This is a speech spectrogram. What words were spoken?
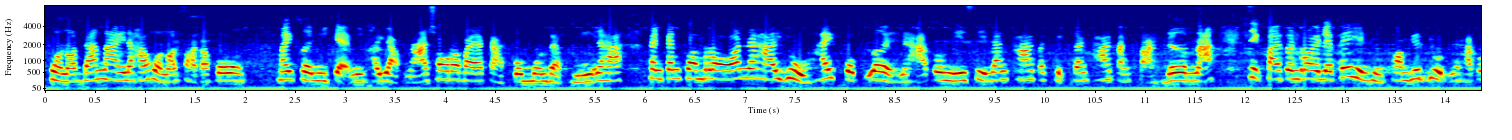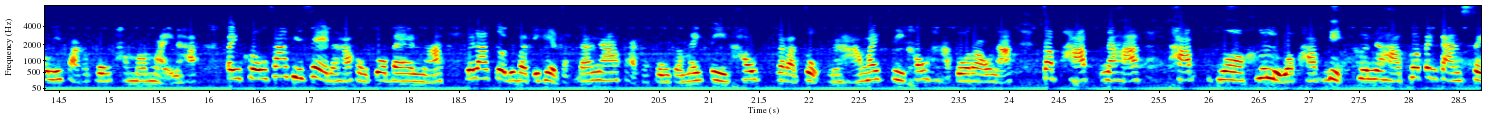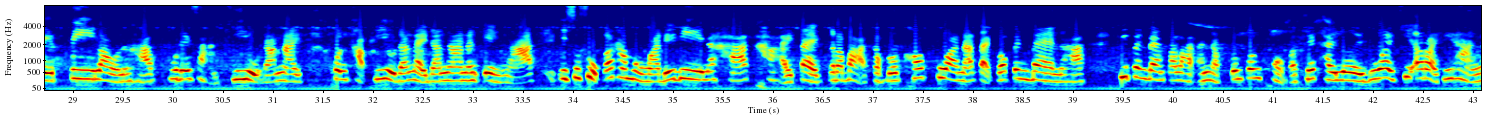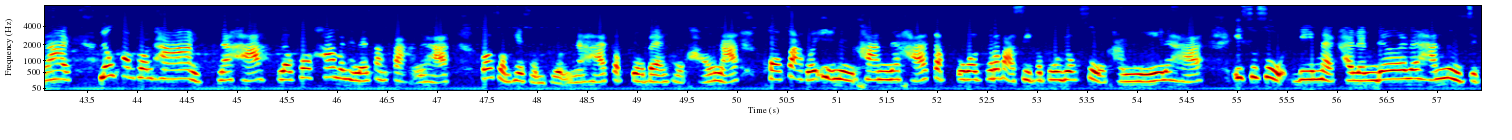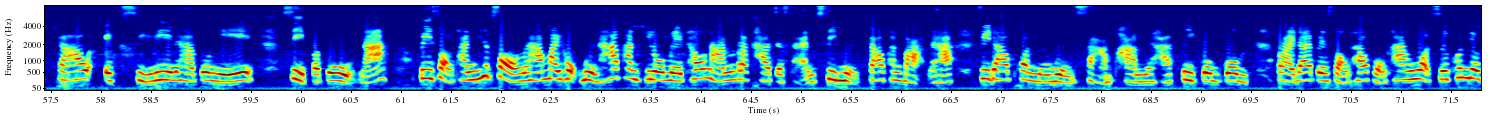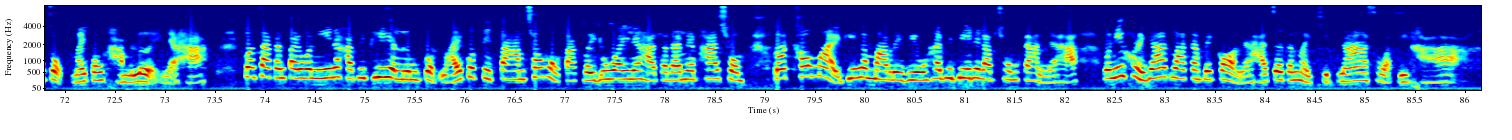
หัวน็อตด้านในนะคะ หัวน็อตฝากระโปรง ไม่เคยมีแกะมีขยับนะ ช่องระบายอากาศกลมมนแบบนี้นะคะ แผ่นกันความร้อนนะคะ อยู่ให้ครบเลยนะคะตัวนี้ซีด้านข้างตะเข็บด้านข้างต่างๆ เดิมนะ จิกไปเป็นรอยเล็บให้เห็นถึงความยืดหยุ่นนะคะ ตรงนี้ฝากระโปรงทำมาใหม่นะคะ เป็นโครงสร้างพิเศษนะคะ ของตัวแบรนด์นะ เวลาเกิดอุบัติเหตุจากด้านหน้าฝากระโปรงจะไม่ตีเข้ากระจกนะคะ ไม่ตีเข้าหาตัวเรานะ จะพับนะคะ พับงอขึ้นหรือว่าพับดิดขึ้นนะคะ เพื่อเป็นการเซฟตี้เรานะคะ ผู้โดยสารที่อยู่ด้านใน คนขับที่อยู่ด้านในด้านหน้านั่นเองนะอิซูซุก็ทำออกมาได้ดีนะคะ ขายแต่กระบะกับรถครอบครัวนะ แต่ก็เป็นแบรนด์นะคะ ที่เป็นแบรนด์ตลาดอันดับต้นๆของประเทศไทยเลยด้วยที่อร่อยที่หาง่าย เรื่องความทนทานนะคะ แล้วก็ค่ามันเทนแนนต่างๆนะคะ ก็สมเหตุสมผลนะคะ กับตัวแบรนด์ของเขานะ ขอฝากไว้อีกหนึ่งคันนะคะ กับตัวกระบะสี่ประตูยกสูงคันนี้นะคะ Isuzu D-Max Highlander นะคะ 1.9 X Series นะคะ ตัวนี้ 4 ประตูนะ ปี 2022 นะคะไม่65,000 กิโลเมตรเท่านั้น ราคา749,000 บาทนะคะฟรีดาวผ่อน 13,000 นะคะ ตีกลมๆ รายได้เป็น 2 เท่าของค่างวด ซื้อคนเดียวจบไม่ต้องค้ำเลยนะคะก่อนจากกันไปวันนี้นะคะ พี่ๆ อย่าลืมกดไลค์กดติดตามช่องของตักไปด้วยนะคะ จะได้ไม่พลาดชม รถเข้าใหม่ที่นำมารีวิวให้พี่ๆ ได้รับชมกันนะคะ วันนี้ขออนุญาตลากันไปก่อนนะคะ เจอกันใหม่คลิปหน้า สวัสดีค่ะ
